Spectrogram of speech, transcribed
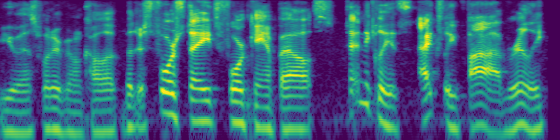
U.S., whatever you want to call it. But there's four states, four campouts. Technically, it's actually five, really.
